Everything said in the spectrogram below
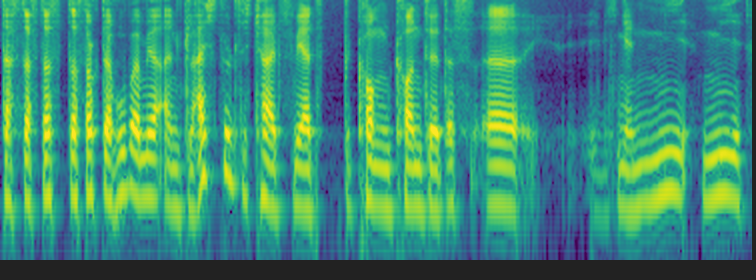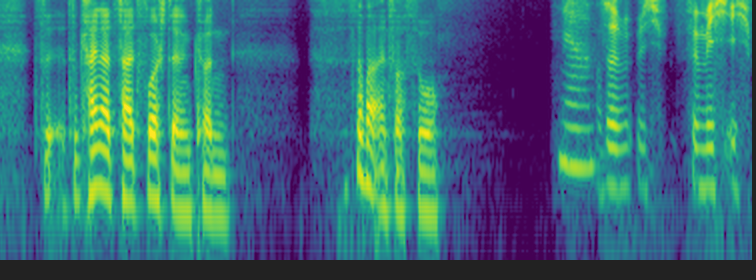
dass, dass, dass, dass Dr. Huber mir einen Gleichgültigkeitswert bekommen konnte, das äh, ich mir nie, nie zu, zu, keiner Zeit vorstellen können. Das ist aber einfach so. Ja. Also ich, für mich, ich,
